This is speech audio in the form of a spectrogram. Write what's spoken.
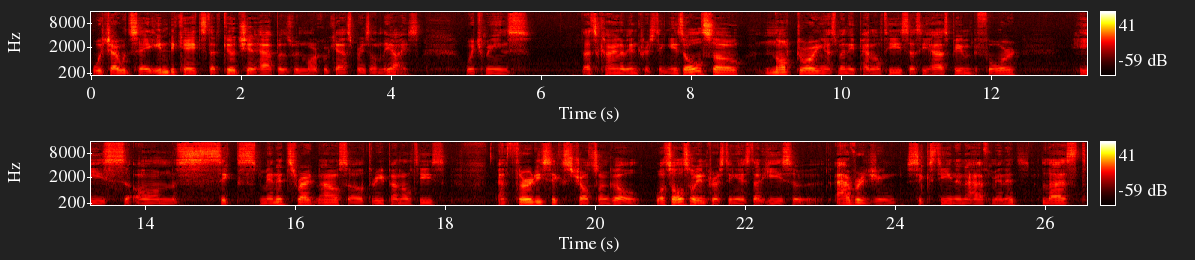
which I would say indicates that good shit happens when Marco Kasper is on the ice, which means that's kind of interesting. He's also not drawing as many penalties as he has been before. He's on six minutes right now, so three penalties, and 36 shots on goal. What's also interesting is that he's uh, averaging 16 and a half minutes. Last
